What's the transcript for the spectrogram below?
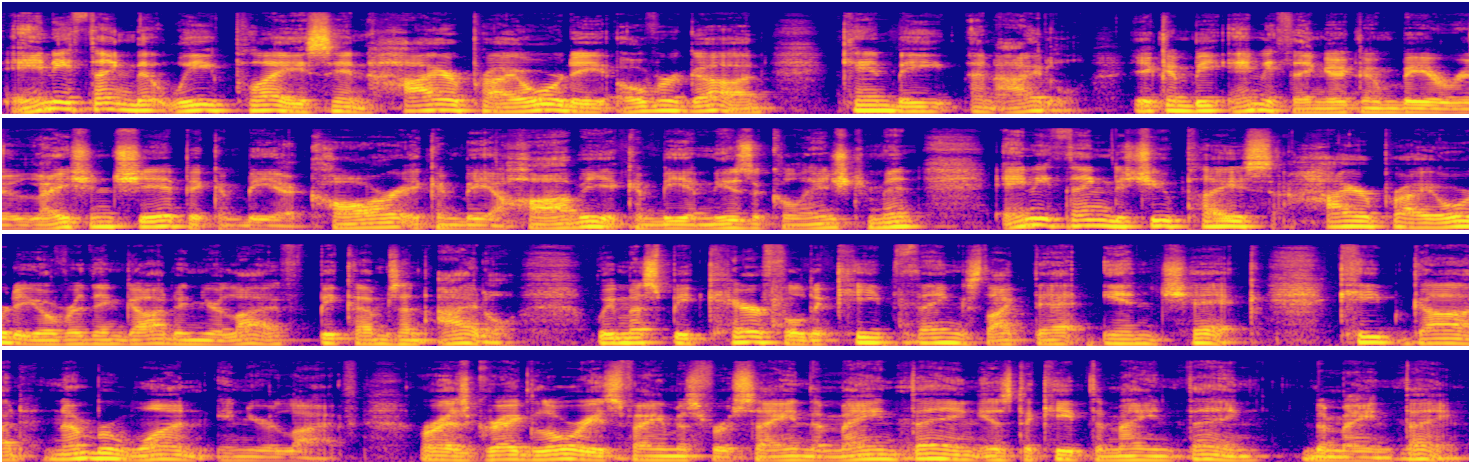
Anything that we place in higher priority over God can be an idol. It can be anything. It can be a relationship, it can be a car, it can be a hobby, it can be a musical instrument. Anything that you place higher priority over than God in your life becomes an idol. We must be careful to keep things like that in check. Keep God number one in your life. Or as Greg Laurie is famous for saying, the main thing is to keep the main thing the main thing.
